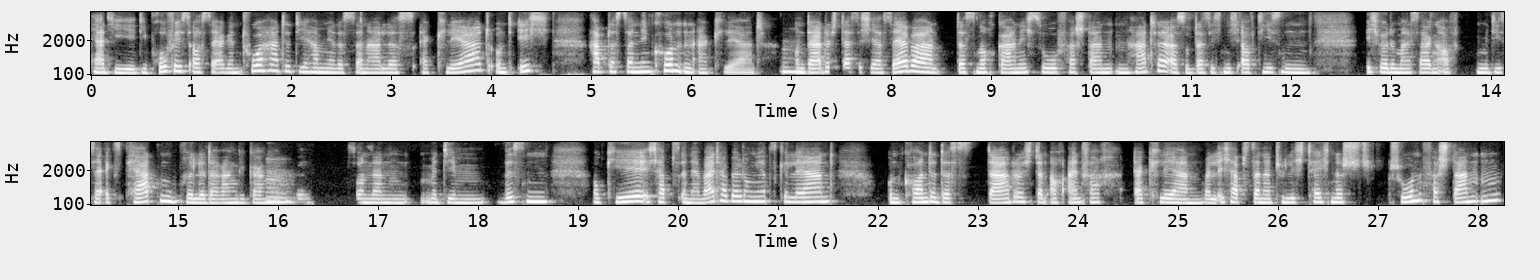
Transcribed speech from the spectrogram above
ja, die, die Profis aus der Agentur hatte, die haben mir das dann alles erklärt und ich habe das dann den Kunden erklärt. Mhm. Und dadurch, dass ich ja selber das noch gar nicht so verstanden hatte, also dass ich nicht auf diesen, ich würde mal sagen, auf, mit dieser Expertenbrille daran gegangen mhm. bin, sondern mit dem Wissen, okay, ich habe es in der Weiterbildung jetzt gelernt und konnte das dadurch dann auch einfach erklären, weil ich habe es dann natürlich technisch schon verstanden,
